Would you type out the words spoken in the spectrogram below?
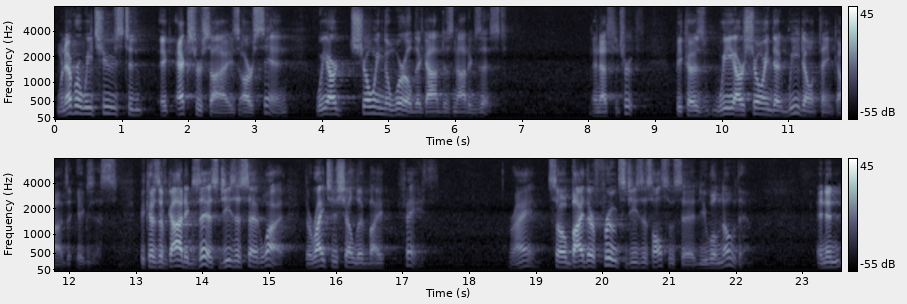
Whenever we choose to exercise our sin, we are showing the world that God does not exist. And that's the truth. Because we are showing that we don't think God exists. Because if God exists, Jesus said what? The righteous shall live by faith. Right? So by their fruits, Jesus also said, you will know them. And in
